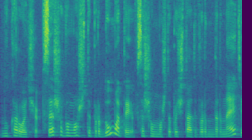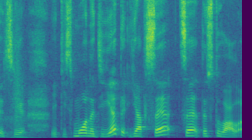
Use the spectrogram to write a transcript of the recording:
Ну, коротше, все, що ви можете продумати, все, що ви можете почитати в інтернеті, ці якісь монодієти, я все це тестувала.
